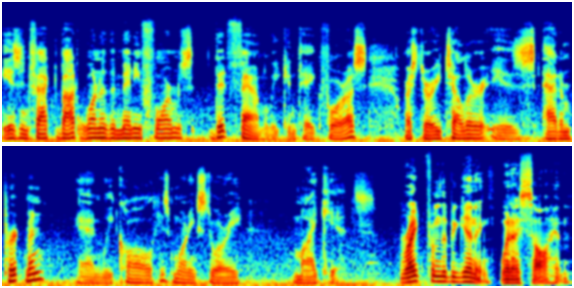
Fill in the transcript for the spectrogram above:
is, in fact, about one of the many forms that family can take for us. Our storyteller is Adam Pertman, and we call his morning story My Kids. Right from the beginning, when I saw him,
